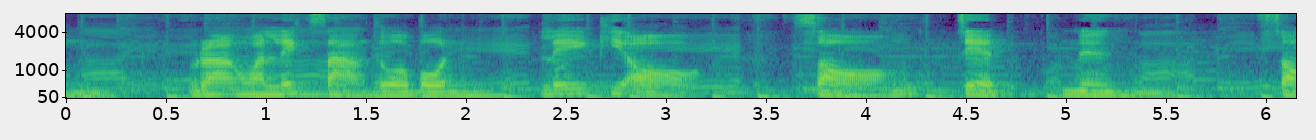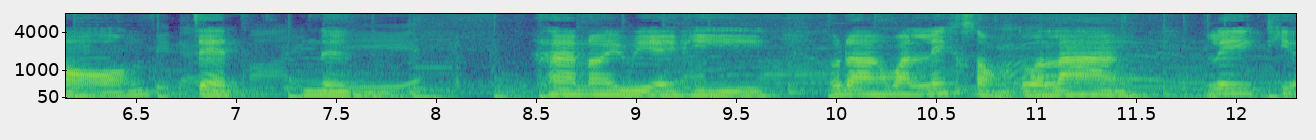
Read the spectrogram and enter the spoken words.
1 รางวัลเลข 3 ตัวบน เลขที่ออก 2 7 1 2 7 1ฮานอย VIP รางวัลเลข 2 ตัวล่าง เลขที่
